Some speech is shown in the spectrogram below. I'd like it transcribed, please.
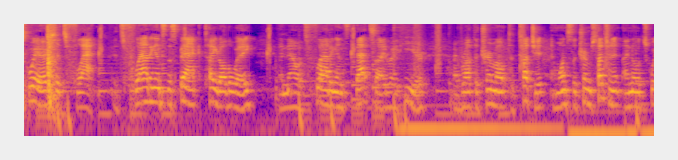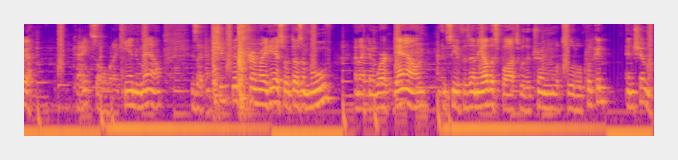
square sits flat. It's flat against this back, tight all the way, and now it's flat against that side right here, I brought the trim out to touch it, and once the trim's touching it, I know it's square. Okay, so what I can do now is I can shoot this trim right here so it doesn't move, and I can work down and see if there's any other spots where the trim looks a little crooked and shimmer.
